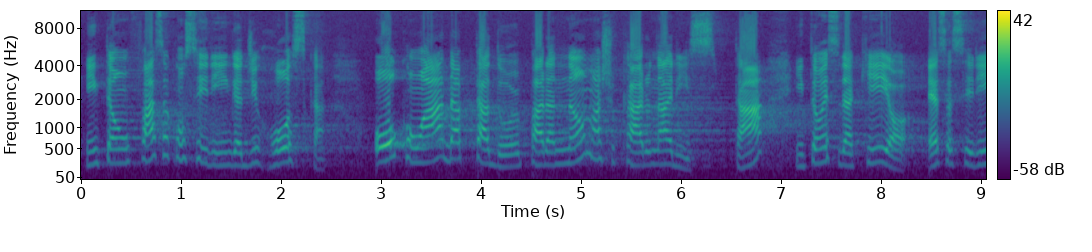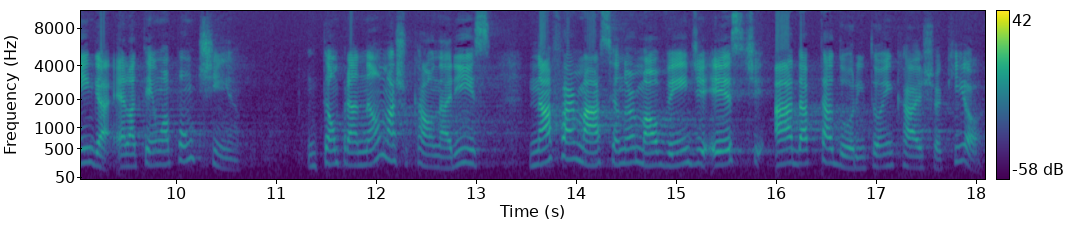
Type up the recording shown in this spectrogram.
Então, faça com seringa de rosca ou com adaptador para não machucar o nariz, tá? Então, esse daqui, ó, essa seringa, ela tem uma pontinha. Então, para não machucar o nariz, na farmácia normal vende este adaptador. Então, eu encaixo aqui, ó.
